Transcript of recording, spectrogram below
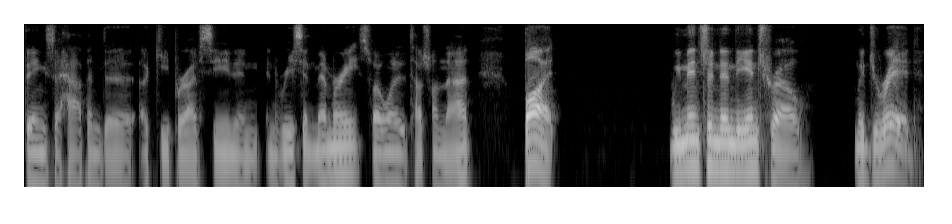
things to happen to a keeper I've seen in in recent memory. So I wanted to touch on that. But we mentioned in the intro, Madrid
